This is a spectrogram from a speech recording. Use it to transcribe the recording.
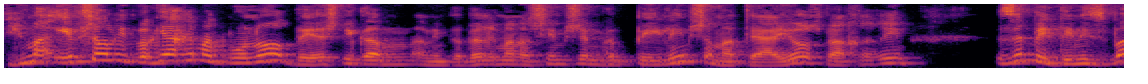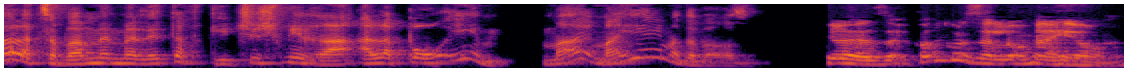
תשמע, אי אפשר להתווכח עם התמונות, ויש לי גם, אני מדבר עם אנשים שהם גם פעילים שם, תאיו"ש ואחרים, זה בלתי נסבל, הצבא ממלא תפקיד של שמירה על הפורעים. מה, מה יהיה עם הדבר הזה? תראה, זה, קודם כל זה לא מהיום.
